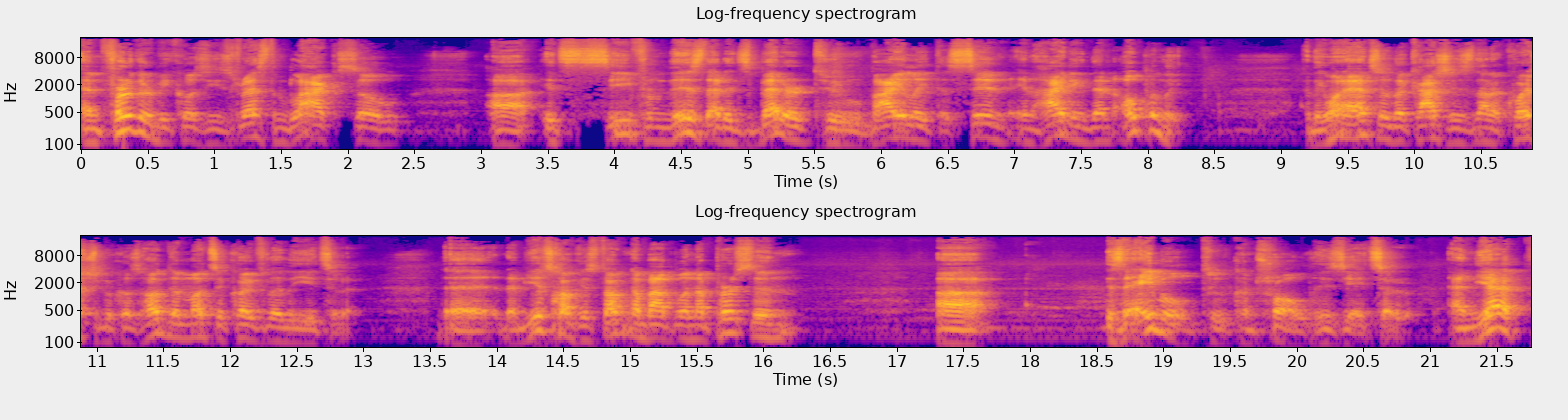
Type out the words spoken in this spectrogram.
And further, because he's dressed in black, so uh, it's see from this that it's better to violate the sin in hiding than openly. And they want to answer the kasha is not a question because hodem motze koif The the Yitzchak is talking about when a person uh, is able to control his yetzer, and yet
